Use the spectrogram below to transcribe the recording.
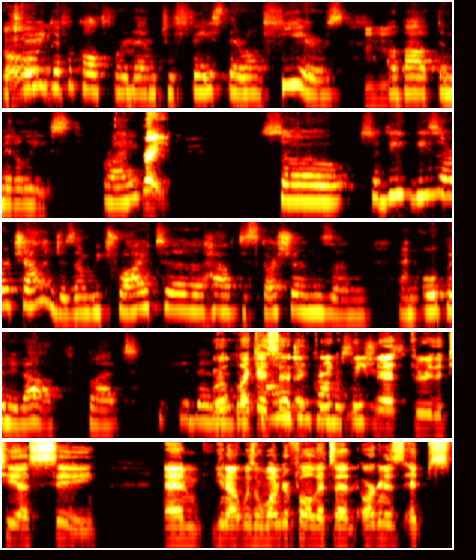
It's Oh, very difficult for them to face their own fears Mhm. about the Middle East, right? Right. So so the, these are challenges and we try to have discussions and and open it up but they're, Well, they're like I said, I think we met through the TSC, and you know it was a wonderful. It's an organiz. It's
